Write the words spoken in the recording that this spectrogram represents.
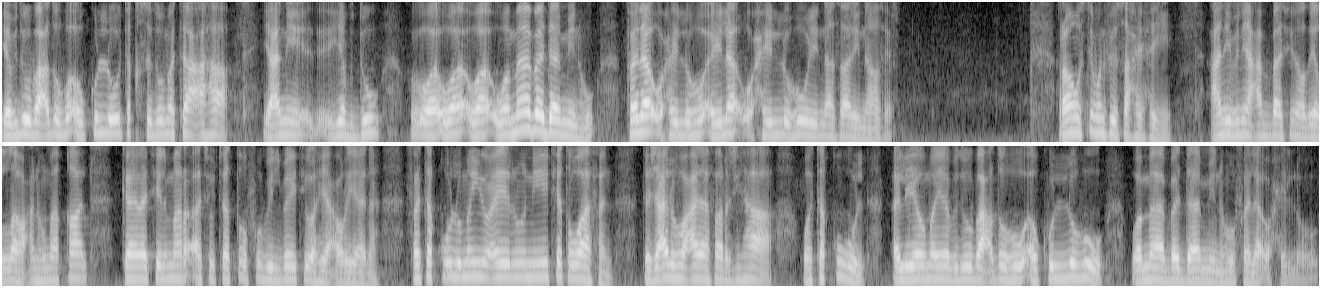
يبدو بعضه أو كله تقصد متاعها يعني يبدو وما بدا منه فلا أحله أي لا أحله لنظر ناظر. رواه مسلم في صحيحه. عن ابن عباس رضي الله عنهما قال كانت المرأة تطوف بالبيت وهي عريانة فتقول من يعيرني طوافا تجعله على فرجها وتقول اليوم يبدو بعضه أو كله وما بدا منه فلا أحله.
